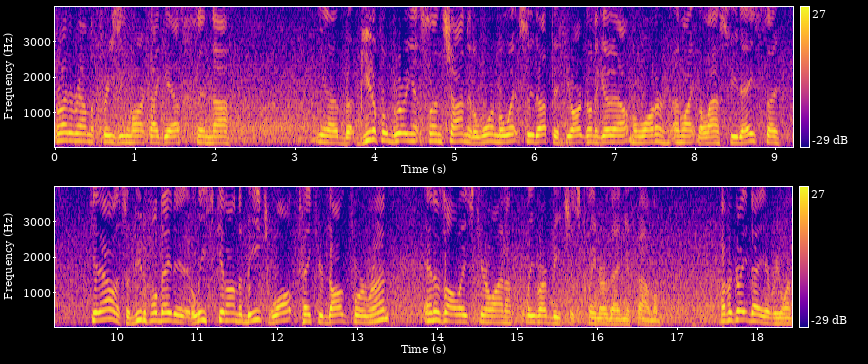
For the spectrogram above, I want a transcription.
right around the freezing mark, I guess, and uh, you know, but beautiful, brilliant sunshine. It'll warm the wetsuit up if you are going to go out in the water, unlike the last few days. So get out. It's a beautiful day to at least get on the beach, walk, take your dog for a run. And as always, Carolina, leave our beaches cleaner than you found them. Have a great day, everyone.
